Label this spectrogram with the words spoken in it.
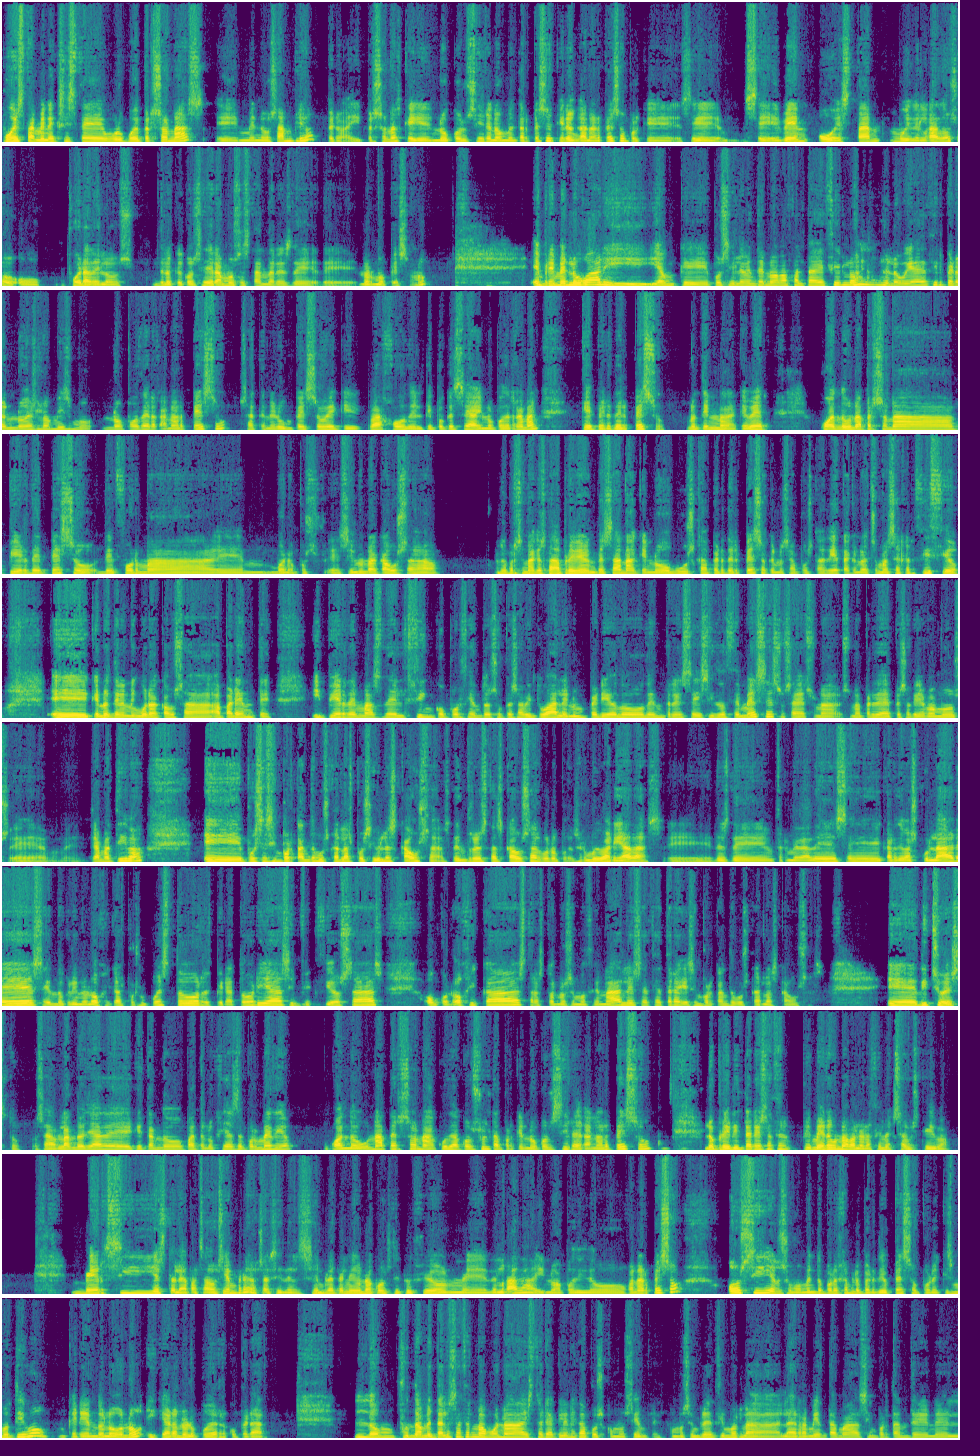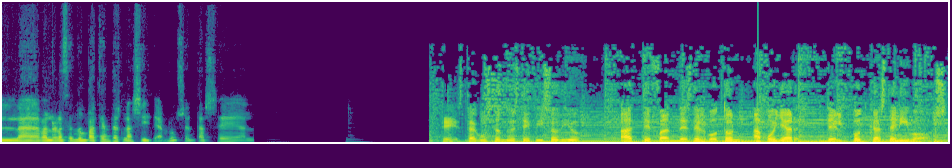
pues también existe un grupo de personas eh, menos amplio, pero hay personas que no consiguen aumentar peso y quieren ganar peso porque se, se ven o están muy delgados o, fuera de, los, de lo que consideramos estándares de, de normopeso, ¿no? En primer lugar, y, y, aunque posiblemente no haga falta decirlo, lo voy a decir, pero no es lo mismo no poder ganar peso, o sea, tener un peso X bajo del tipo que sea y no poder ganar, que perder peso. No tiene nada que ver cuando una persona pierde peso de forma, eh, bueno, pues eh, sin una causa, una persona que estaba previamente sana, que no busca perder peso, que no se ha puesto a dieta, que no ha hecho más ejercicio, eh, que no tiene ninguna causa aparente y pierde más del 5% de su peso habitual en un periodo de entre 6 y 12 meses, o sea, es una, es una pérdida de peso que llamamos llamativa, eh, pues es importante buscar las posibles causas. Dentro de estas causas, bueno, pueden ser muy variadas, eh, desde enfermedades eh, cardiovasculares, endocrinológicas, por supuesto, respiratorias, infecciosas, oncológicas, trastornos emocionales, etcétera, y es importante buscar las causas. Dicho esto, o sea, hablando ya de quitando patologías de por medio, cuando una persona acude a consulta porque no consigue ganar peso, lo prioritario es hacer primero una valoración exhaustiva ver si esto le ha pasado siempre, o sea, si siempre ha tenido una constitución eh, delgada y no ha podido ganar peso, o si en su momento, por ejemplo, perdió peso por X motivo, queriéndolo o no, y que ahora no lo puede recuperar. Lo fundamental es hacer una buena historia clínica, pues como siempre. Como siempre decimos, la, herramienta más importante en la valoración de un paciente es la silla, ¿no? Sentarse al... ¿Te está gustando este episodio? Hazte fan desde el botón apoyar del podcast de Nivos.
